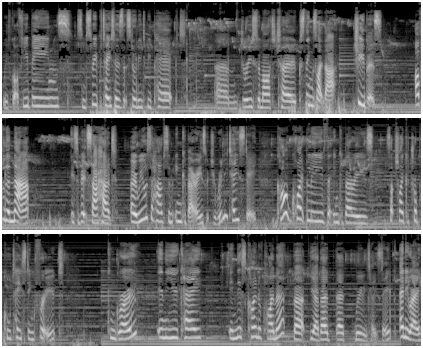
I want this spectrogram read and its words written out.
we've got a few beans, some sweet potatoes that still need to be picked, um, Jerusalem artichokes, things like that, tubers. Other than that, it's a bit sad. Oh, we also have some Inca berries, which are really tasty. Can't quite believe that Inca berries, such like a tropical tasting fruit, can grow in the UK in this kind of climate, but yeah, they're, they're really tasty. Anyway,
